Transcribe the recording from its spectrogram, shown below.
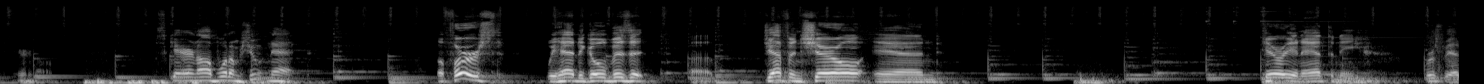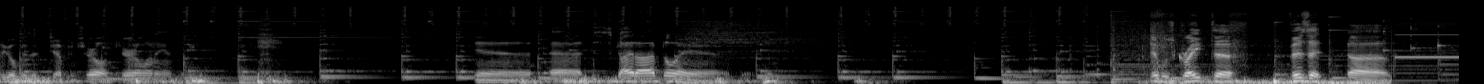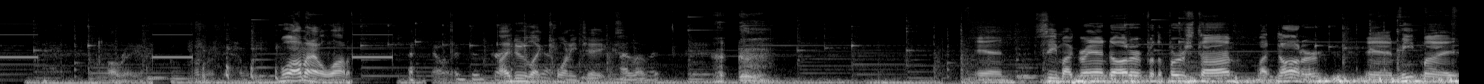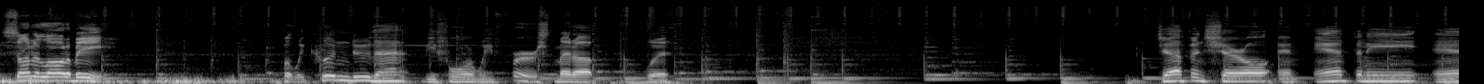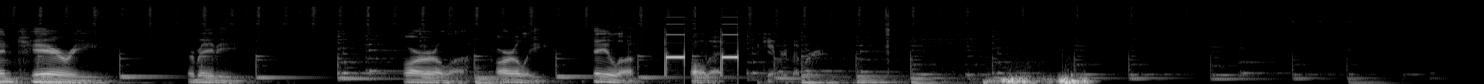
Scaring off. Scaring off what I'm shooting at. But first, we had to go visit uh, Jeff and Cheryl and Carrie and Anthony. First, we had to go visit Jeff and Cheryl and Carol and Anthony. And at Skydive DeLand. It was great to visit uh, already. Well, I'm gonna have a lot of. I do like 20 takes. I love it. and see my granddaughter for the first time, my daughter, and meet my son-in-law to be. But we couldn't do that before we first met up with Jeff and Cheryl and Anthony and Carrie, their baby. Carla, Carly, Kayla, all that. I can't remember.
